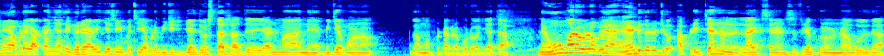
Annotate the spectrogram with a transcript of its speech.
નહીં આપણે કાકા અહીંયાથી ઘરે આવી ગયા છીએ. પછી આપણે બીજી જગ્યાએ દોસ્તાર સાથે યાર્ડમાં અને બીજા પણ ગામમાં ફટાકડા ફોડવા ગયા હતા. ને હું મારો વ્લોગ અહીંયા એન્ડ કરું છું. આપણી ચેનલને લાઇક શેર અને સબસ્ક્રાઈબ કરવાનું ના ભૂલતા.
